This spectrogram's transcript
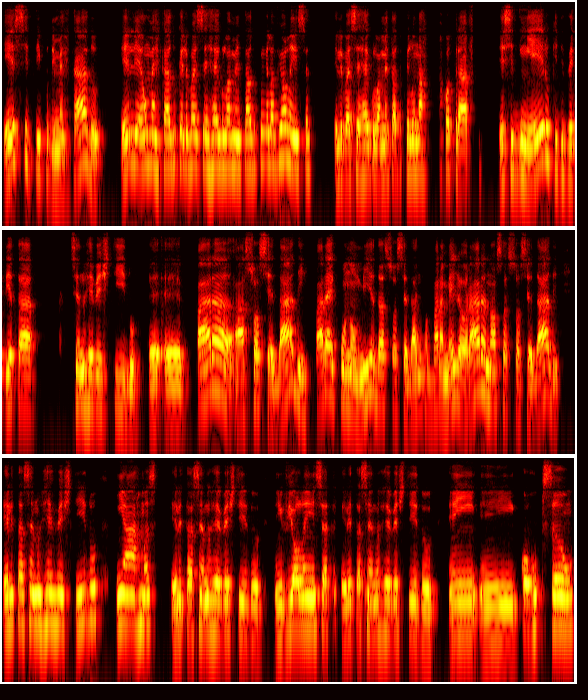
esse tipo de mercado, ele é um mercado que ele vai ser regulamentado pela violência, ele vai ser regulamentado pelo narcotráfico. Esse dinheiro que deveria estar sendo revestido é, é, para a sociedade, para a economia da sociedade, então para melhorar a nossa sociedade, ele está sendo revestido em armas, ele está sendo revestido em violência, ele está sendo revestido em, em corrupção,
